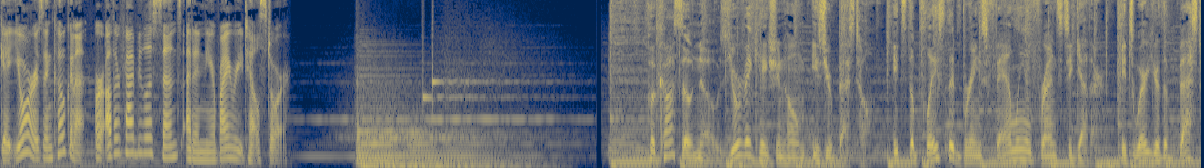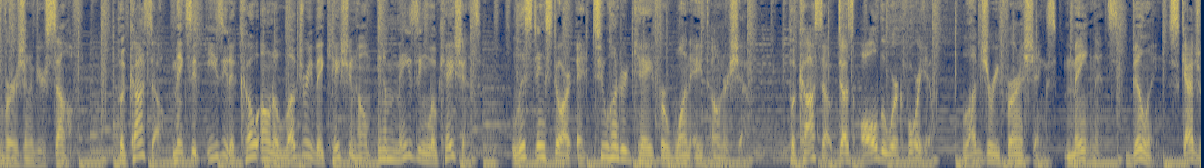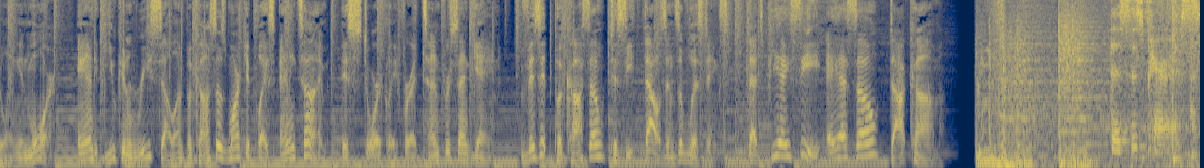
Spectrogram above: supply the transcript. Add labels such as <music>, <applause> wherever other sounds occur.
Get yours in coconut or other fabulous scents at a nearby retail store. Pacaso knows your vacation home is your best home. It's the place that brings family and friends together. It's where you're the best version of yourself. Pacaso makes it easy to co own a luxury vacation home in amazing locations. Listings start at 200K for one eighth ownership. Pacaso does all the work for you luxury furnishings, maintenance, billing, scheduling, and more. And you can resell on Pacaso's marketplace anytime, historically for a 10% gain. Visit Pacaso to see thousands of listings. That's PACASO dot com. This is Paris.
